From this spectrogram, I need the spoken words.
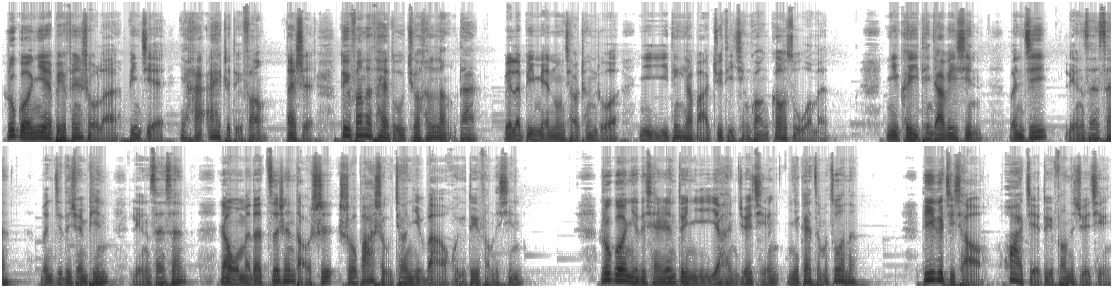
如果你也被分手了，并且你还爱着对方，但是对方的态度却很冷淡，为了避免弄巧成拙，你一定要把具体情况告诉我们。你可以添加微信文姬零三三，文姬的全拼零三三，让我们的资深导师手把手教你挽回对方的心。如果你的前任对你也很绝情，你该怎么做呢？第一个技巧，化解对方的绝情。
